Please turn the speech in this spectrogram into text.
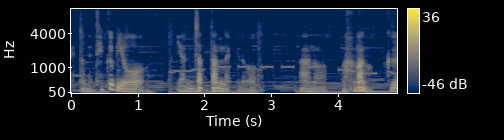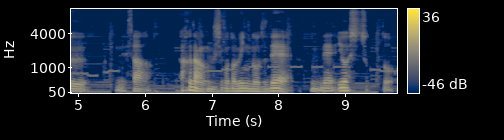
えっとね、手首をやっちゃったんだけど、あの、Mac でさ、あ普段仕事 Windows で、うん、で、よし、ちょっと、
